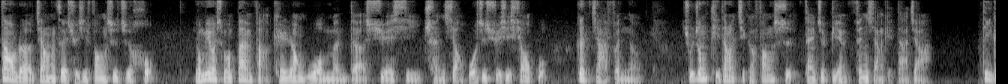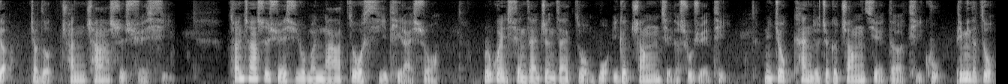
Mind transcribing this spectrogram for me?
道了这样子的学习方式之后，有没有什么办法可以让我们的学习成效或是学习效果更加分呢？书中提到了几个方式，在这边分享给大家。第一个叫做穿插式学习。穿插式学习，我们拿做习题来说，如果你现在正在做某一个章节的数学题，你就看着这个章节的题库拼命的做，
